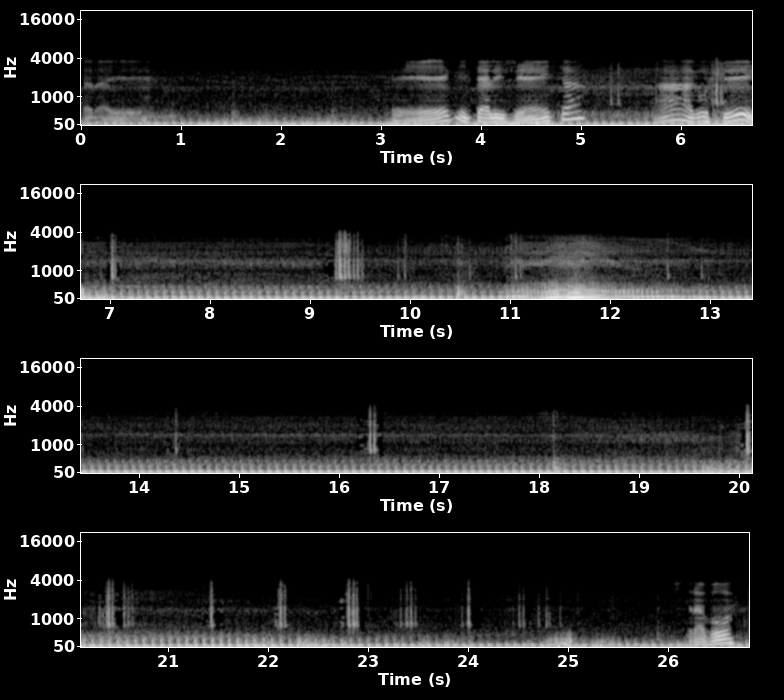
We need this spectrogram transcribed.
Pera aí. inteligência. Ah, gostei. Bravo.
